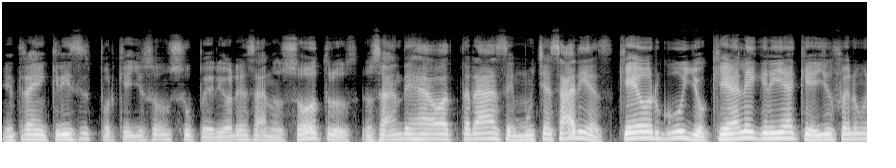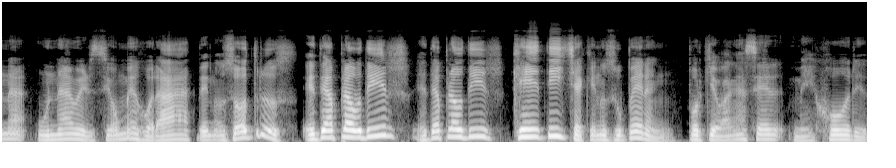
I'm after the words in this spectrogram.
entran en crisis porque ellos son superiores a nosotros, nos han dejado atrás en muchas áreas. Qué orgullo, qué alegría que ellos fueron una, una versión mejorada de nosotros. Es de aplaudir, es de aplaudir. Qué dicha que nos superan, porque van a ser mejores,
